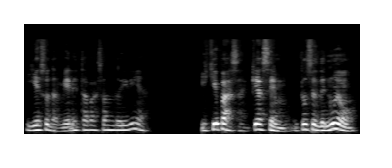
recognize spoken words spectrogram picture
Y eso también está pasando hoy día. ¿Y qué pasa? ¿Qué hacemos? Entonces, de nuevo,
